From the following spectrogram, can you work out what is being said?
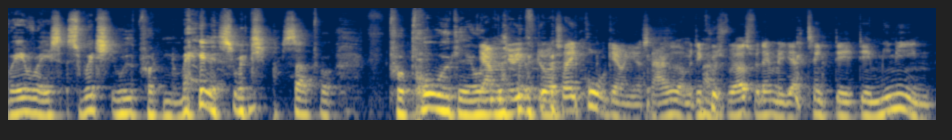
Wave Race Switch ud på den normale Switch, og så på, på Pro-udgaven. Ja, men det, er ikke, det var så ikke pro-udgaven, jeg snakkede om, men det kunne selvfølgelig også være den, men jeg tænkte, det, det er minien,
